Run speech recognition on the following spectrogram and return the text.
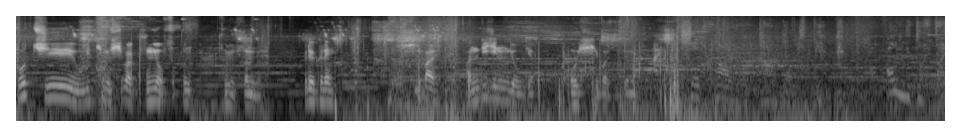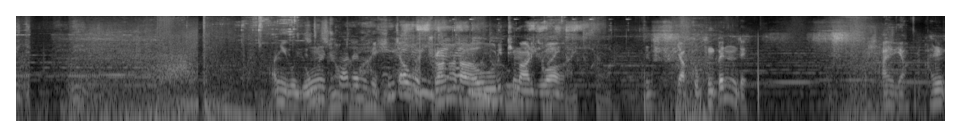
그렇지. 우리 팀 씨발 궁이 없었군. 궁이 있었네. 그래, 그래. 씨발. 안 뒤지는 게 어디야. 어이, 씨발. 이거는. 아니, 이거 용을 쳐야 되는데, 진짜 오고 불안하다. 어, 우리 팀 알이 좋아. Fight for. 야, 그거 궁 뺐는데. 아유, 야, 갈,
